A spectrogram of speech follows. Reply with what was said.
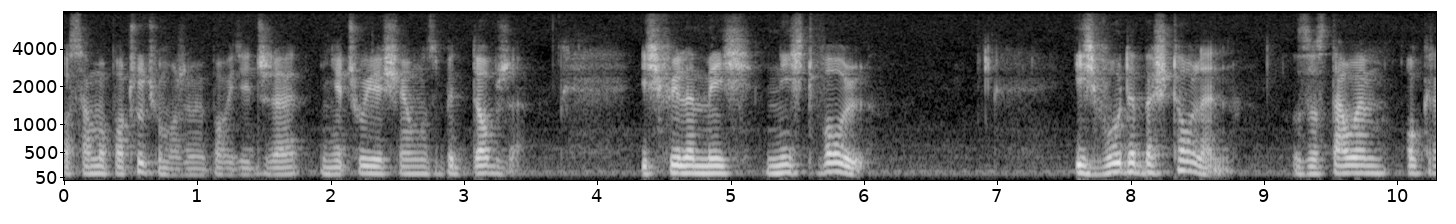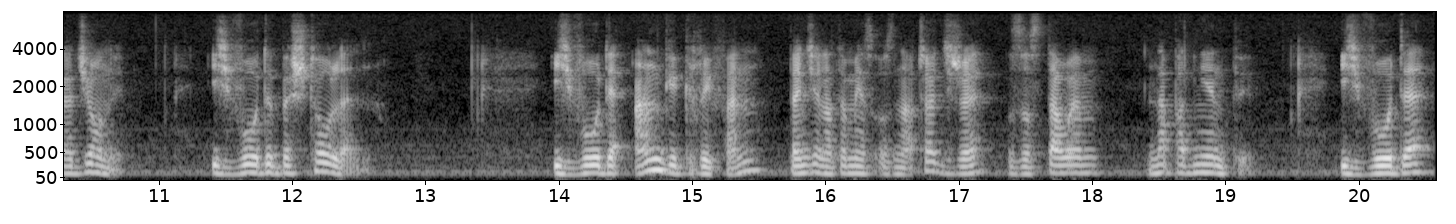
O samopoczuciu możemy powiedzieć, że nie czuję się zbyt dobrze. Ich fühle mich nicht wohl. Ich wurde bestohlen. Zostałem okradziony. Ich wurde bestohlen. Ich wurde angegriffen będzie natomiast oznaczać, że zostałem napadnięty. Ich wurde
